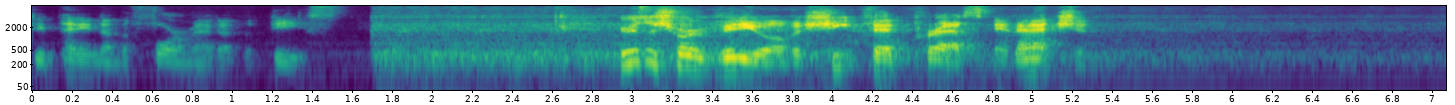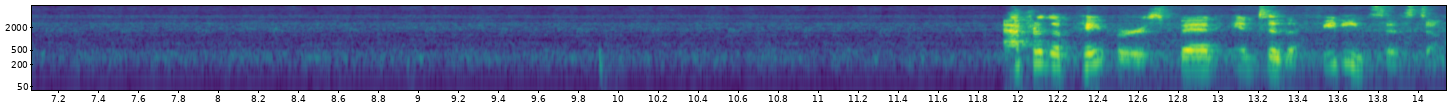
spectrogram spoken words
depending on the format of the piece. Here's a short video of a sheet-fed press in action. After the paper is fed into the feeding system,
